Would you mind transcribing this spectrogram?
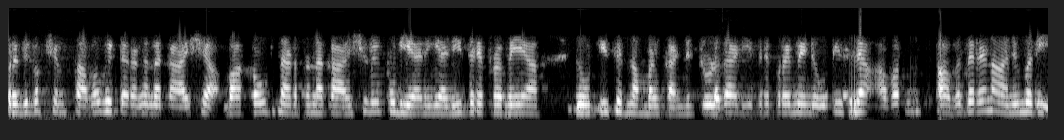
പ്രതിപക്ഷം സഭ വിട്ടിറങ്ങുന്ന കാഴ്ച വാക്കൌട്ട് നടത്തുന്ന കാഴ്ചകൾ കൂടിയാണ് ഈ അടിയന്തര പ്രമേയ നോട്ടീസിൽ നമ്മൾ കണ്ടിട്ടുള്ളത്. അടിയന്തര പ്രമേയ നോട്ടീസിന് അവതരണ അനുമതി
